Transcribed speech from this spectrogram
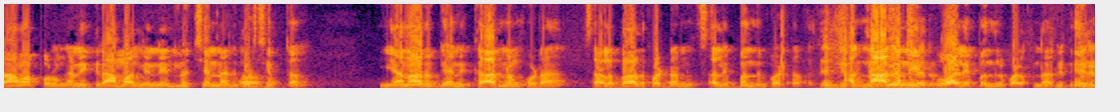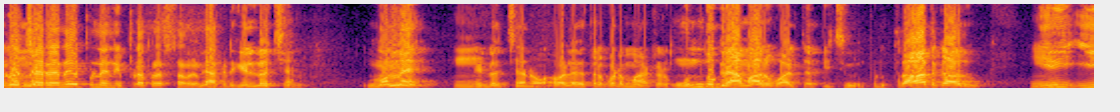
రామాపురం అనే గ్రామాలు నేను వెళ్ళొచ్చాను అది కూడా చెప్తాను. ఈ అనారోగ్యానికి కారణం కూడా చాలా బాధపడ్డాను చాలా ఇబ్బందులు పడ్డాను. నాకన్నా. ఎక్కువ వాళ్ళు ఇబ్బందులు పడుతున్నారు. అక్కడికి వెళ్ళొచ్చాను మొన్నే వెళ్ళొచ్చాను వాళ్ళ ఇతరులు కూడా మాట్లాడు ముందు గ్రామాలు వాళ్ళు తప్పించింది. ఇప్పుడు తర్వాత కాదు. ఈ ఈ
